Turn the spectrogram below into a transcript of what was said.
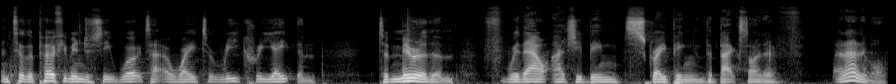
until the perfume industry worked out a way to recreate them, to mirror them f- without actually being scraping the backside of an animal.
